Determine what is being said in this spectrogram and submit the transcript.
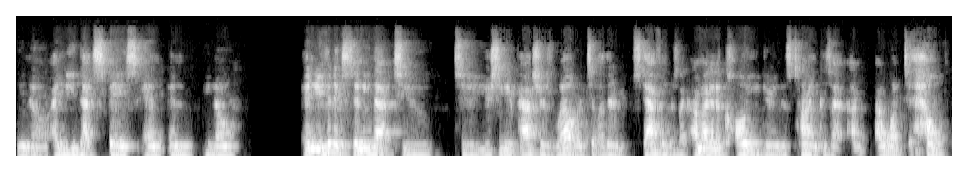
you know i need that space and and you know and even extending that to to your senior pastor as well or to other staff members like i'm not going to call you during this time because I, I, I want to help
